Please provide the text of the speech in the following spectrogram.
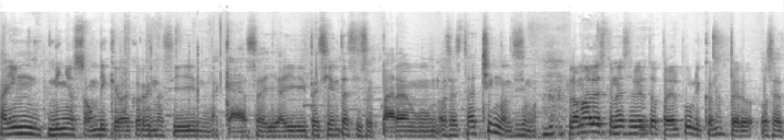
hay un niño zombie que va corriendo así en la casa y ahí te sientas y se para un, o sea, está chingoncísimo. Lo malo es que no es abierto para el público, ¿no? Pero, o sea,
